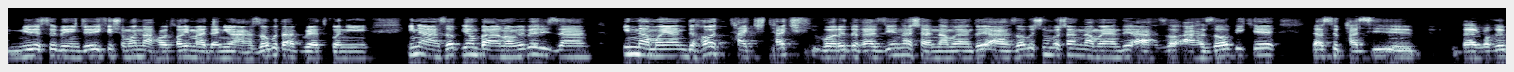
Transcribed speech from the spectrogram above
می‌رسه به اینجایی که شما نهادهای مدنی و احزاب رو تقویت کنی. این احزاب بیان برنامه بریزن این نماینده ها تک تک وارد قضیه نشن. نماینده احزابشون باشن نماینده احزابی که دست پسی در واقع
